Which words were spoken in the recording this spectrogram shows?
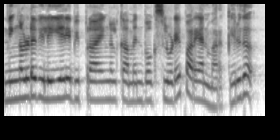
നിങ്ങളുടെ വിലയേറിയ അഭിപ്രായങ്ങൾ കമന്റ് ബോക്സിലൂടെ പറയാൻ മറക്കരുത്.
